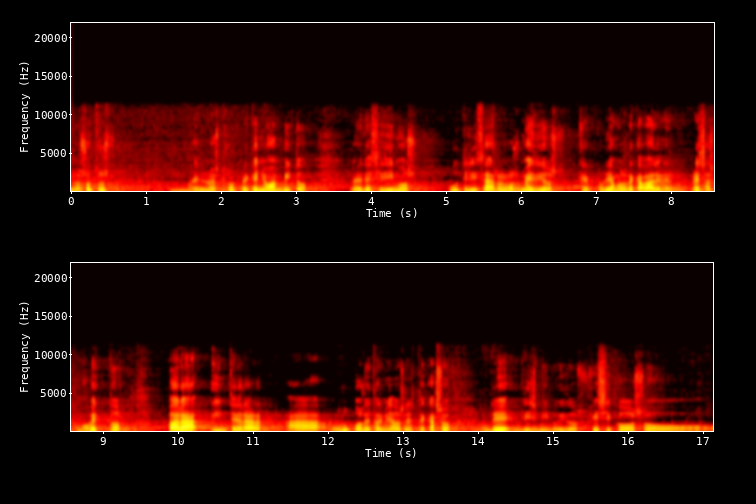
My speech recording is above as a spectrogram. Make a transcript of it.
Nosotros, en nuestro pequeño ámbito, eh, decidimos utilizar los medios que podríamos recabar en empresas como Vector para integrar a grupos determinados, en este caso de disminuidos físicos o,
